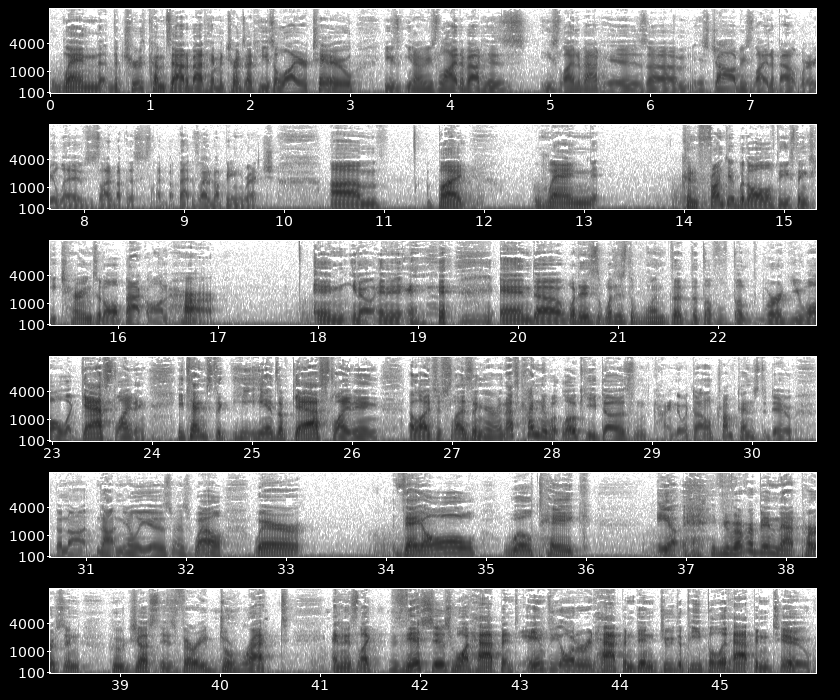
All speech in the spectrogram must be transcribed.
when the truth comes out about him, it turns out he's a liar too. He's you know he's lied about his he's lied about his um, his job. He's lied about where he lives. He's lied about this. He's lied about that. He's lied about being rich. Um, but when confronted with all of these things, he turns it all back on her and you know, and it, and uh, what is what is the one the, the the the word you all like gaslighting? He tends to he, he ends up gaslighting Iliza Shlesinger, and that's kind of what Loki does, and kind of what Donald Trump tends to do, though not not nearly as as well. Where they all will take you know, if you've ever been that person who just is very direct and is like, this is what happened in the order it happened in to the people it happened to.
